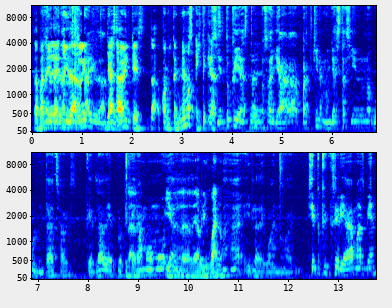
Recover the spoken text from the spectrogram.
O sea, van a, Sí, van a ayudarle. ayudando. Ya saben que está- cuando terminemos, ahí te quedas. Siento que ya están, Sí. o sea, ya aparte Kinemon ya está haciendo una voluntad, ¿sabes? Que es la de proteger La- a Momo y, Y a la de abrir guano. Ajá, y la de Wano. Siento que sería más bien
